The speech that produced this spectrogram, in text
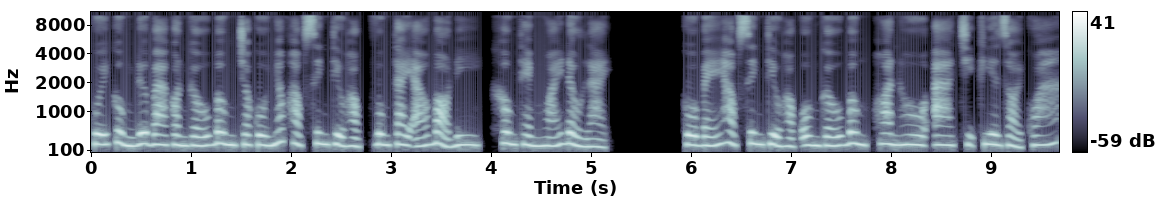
Cuối cùng đưa ba con gấu bông cho cô nhóc học sinh tiểu học vung tay áo bỏ đi, không thèm ngoái đầu lại. Cô bé học sinh tiểu học ôm gấu bông, hoan hô, a chị kia giỏi quá.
